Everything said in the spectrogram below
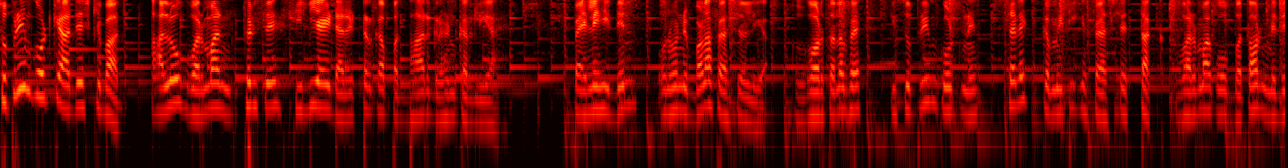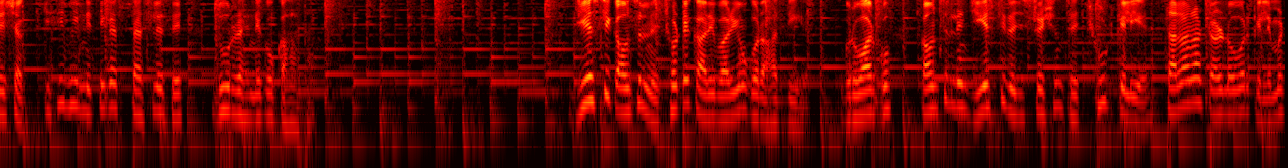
सुप्रीम कोर्ट के आदेश के बाद आलोक वर्मा ने फिर से सीबीआई डायरेक्टर का पदभार ग्रहण कर लिया है पहले ही दिन उन्होंने बड़ा फैसला लिया। गौरतलब है कि सुप्रीम कोर्ट ने सेलेक्ट कमेटी के फैसले तक वर्मा को बतौर निदेशक किसी भी नीतिगत फैसले से दूर रहने को कहा था। जीएसटी काउंसिल ने छोटे कारोबारियों को राहत दी है। गुरुवार को काउंसिल ने जीएसटी रजिस्ट्रेशन से छूट के लिए सालाना टर्नओवर की लिमिट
